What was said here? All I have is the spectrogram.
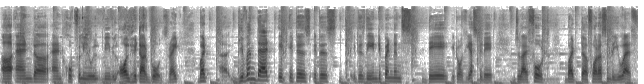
uh, and uh, and hopefully will, we will all hit our goals, right? But uh, given that it, it is it is it is the Independence Day, it was yesterday, July fourth but uh, for us in the US.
